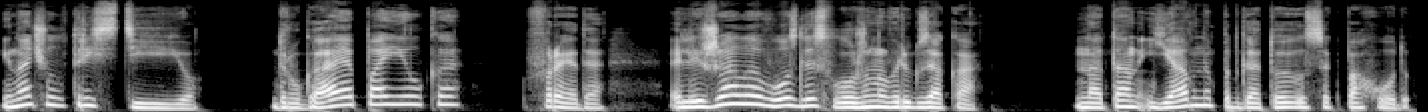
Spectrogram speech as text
и начал трясти ее. Другая поилка, Фреда, лежала возле сложенного рюкзака. Натан явно подготовился к походу.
